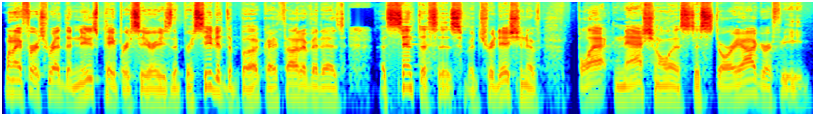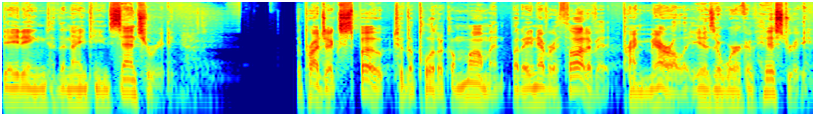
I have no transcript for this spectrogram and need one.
When I first read the newspaper series that preceded the book, I thought of it as a synthesis of a tradition of black nationalist historiography dating to the 19th century. The project spoke to the political moment, but I never thought of it primarily as a work of history.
